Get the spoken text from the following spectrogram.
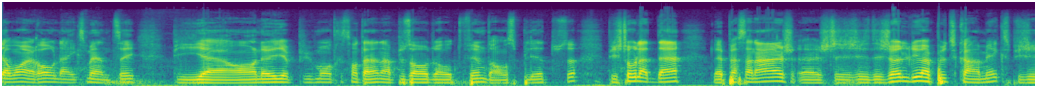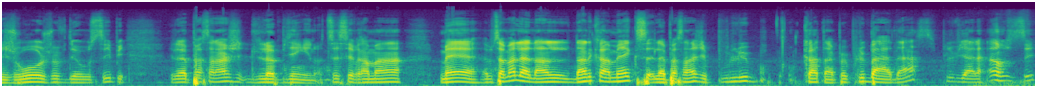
d'avoir un rôle dans X-Men, tu sais. Puis euh, on a, il a pu montrer son talent dans plusieurs autres films, dont Split, tout ça. Puis je trouve là-dedans, le personnage, euh, j'ai déjà lu un peu du comics, puis j'ai joué aux jeux vidéo aussi, puis le personnage, il l'a bien, là. Tu sais, c'est vraiment... Mais, habituellement, le- dans, le- dans le comics, le personnage est plus... cut un peu plus badass, plus violent aussi.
